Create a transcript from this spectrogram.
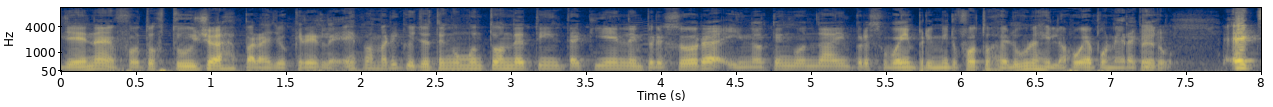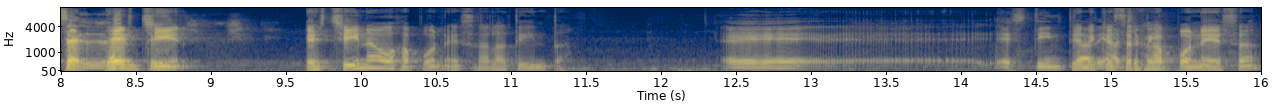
llena de fotos tuyas para yo creerle. Epa, marico, yo tengo un montón de tinta aquí en la impresora y no tengo nada impreso. Voy a imprimir fotos de lunas y las voy a poner aquí. Pero- ¡Excelente! ¿Es china o japonesa la tinta? Eh, es tinta Tiene de que ser HP. japonesa.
